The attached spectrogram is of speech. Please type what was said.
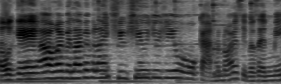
โอเค เอาไม่เป็นไรไม่เป็นไรชิวชิวชิวชิวโอกาสมันน้อยสิบเปอร์เซ็นต์มี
